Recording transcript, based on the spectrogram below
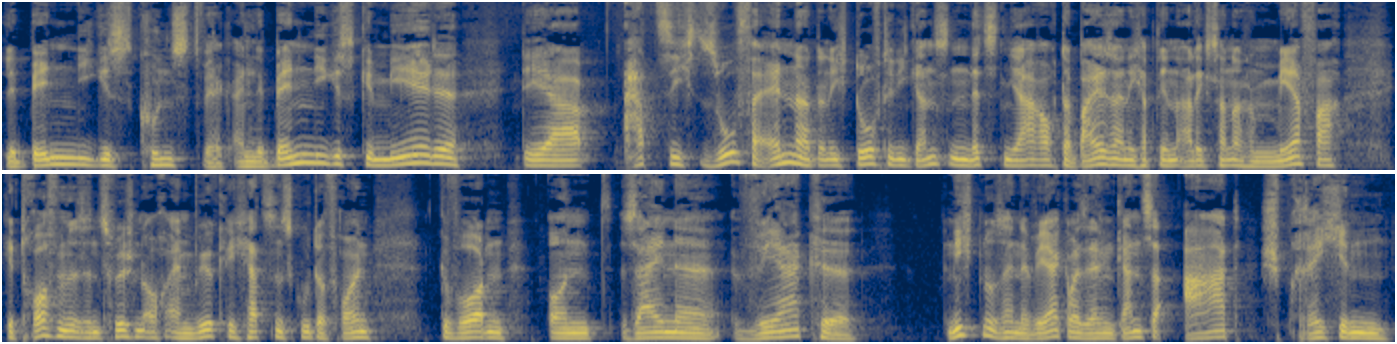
lebendiges Kunstwerk, ein lebendiges Gemälde, der hat sich so verändert und ich durfte die ganzen letzten Jahre auch dabei sein. Ich habe den Alexander schon mehrfach getroffen, ist inzwischen auch ein wirklich herzensguter Freund geworden und seine Werke, nicht nur seine Werke, aber seine ganze Art sprechen,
